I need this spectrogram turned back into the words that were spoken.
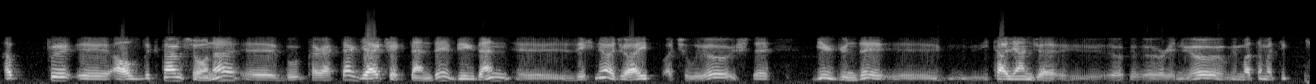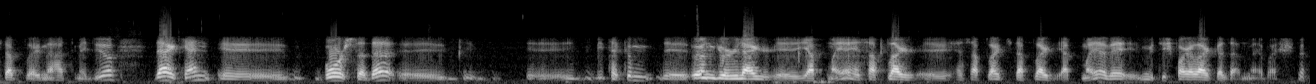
Hapı e, aldıktan sonra e, bu karakter gerçekten de birden e, zihni acayip açılıyor. İşte bir günde e, İtalyanca e, öğreniyor, matematik kitaplarını hatmediyor. Derken e, borsada bir takım öngörüler yapmaya, hesaplar hesaplar, kitaplar yapmaya ve müthiş paralar kazanmaya başlıyor.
